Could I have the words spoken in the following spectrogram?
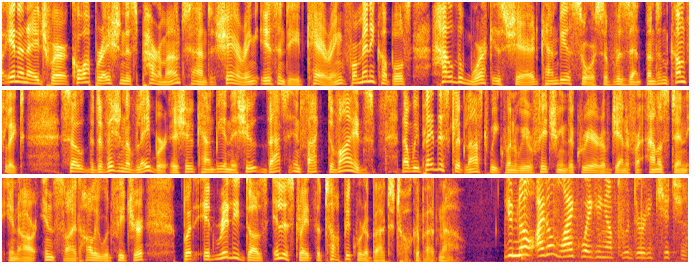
in an age where cooperation is paramount and sharing is indeed caring, for many couples, how the work is shared can be a source of resentment and conflict. So, the division of labour issue can be an issue that, in fact, divides. Now, we played this clip last week when we were featuring the career of Jennifer Aniston in our Inside Hollywood feature, but it really does illustrate the topic we're about to talk about now. You know, I don't like waking up to a dirty kitchen.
